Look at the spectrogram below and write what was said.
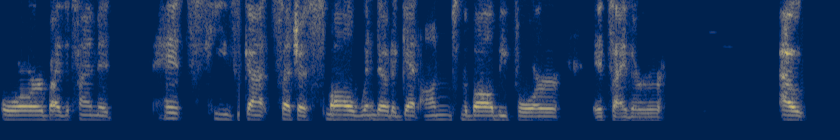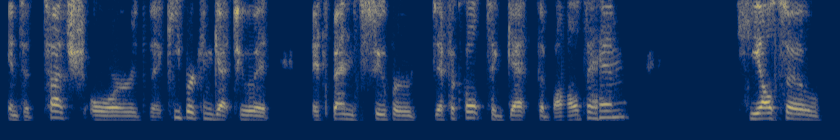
or by the time it hits, he's got such a small window to get onto the ball before it's either out into touch or the keeper can get to it. It's been super difficult to get the ball to him. He also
